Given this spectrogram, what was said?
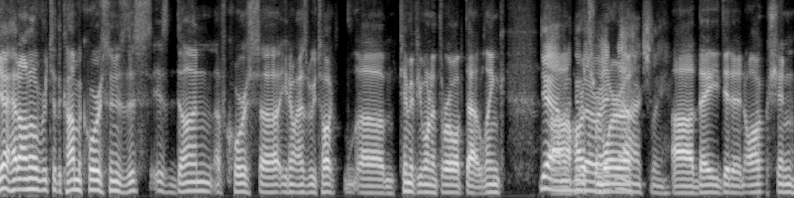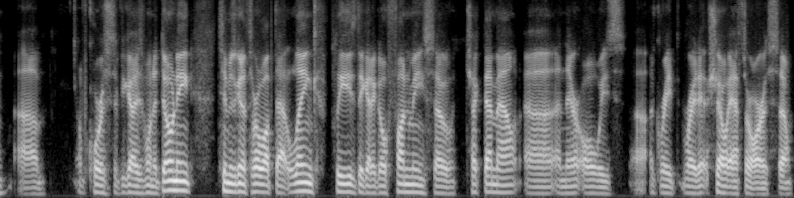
Yeah, head on over to the Comic Core as soon as this is done. Of course, uh, you know, as we talked, um, Tim, if you want to throw up that link, Yeah, Uh, I'm gonna do Hearts right Moira. now, actually. uh, they did an auction. Um, of course, if you guys want to donate, Tim is going to throw up that link. Please, they got to go fund me, so check them out. Uh, and they're always uh, a great right show after ours. So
